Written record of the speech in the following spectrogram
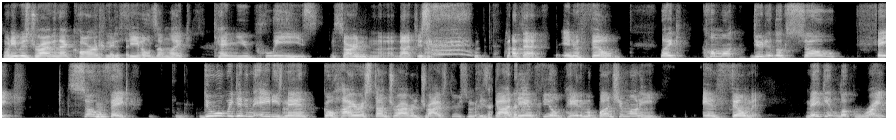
When he was driving that car through the fields, I'm like, can you please? Sorry, Mm. no, not just not that in a film. Like, come on, dude, it looks so fake, so Mm. fake do what we did in the 80s, man. Go hire a stunt driver to drive through somebody's goddamn field, pay them a bunch of money, and film it. Make it look right.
